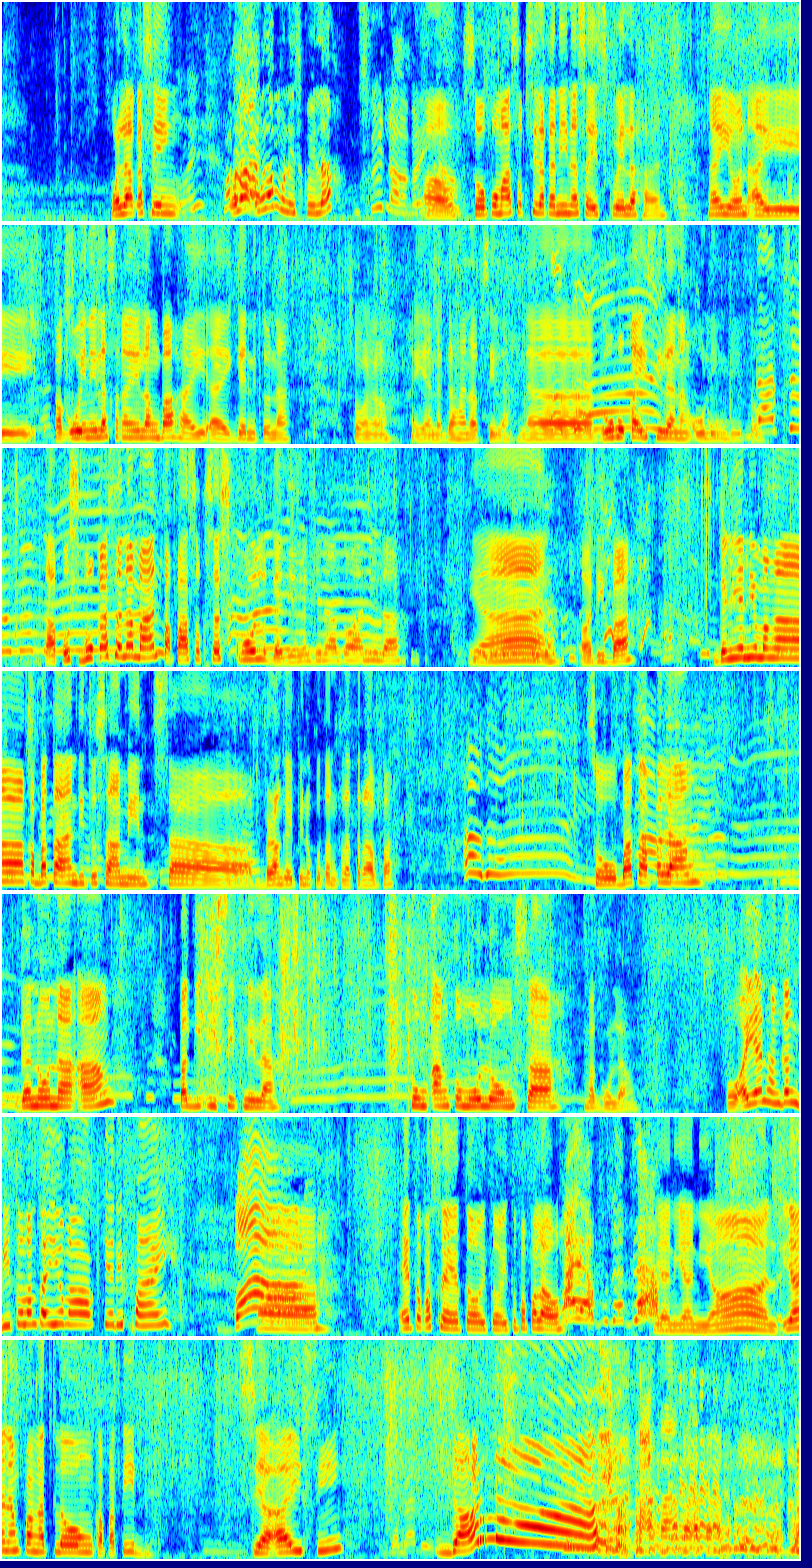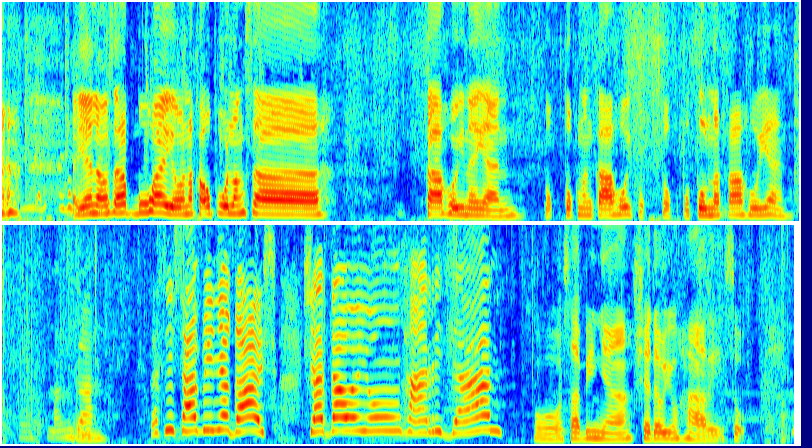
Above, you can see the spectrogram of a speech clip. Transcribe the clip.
Wala kasing wala wala mo na eskwela? Eskwela, Oh, so pumasok sila kanina sa eskwelahan. Ngayon ay pag-uwi nila sa kanilang bahay ay ganito na. So ano, ayan, naghahanap sila. Naguhukay sila ng uling dito. Tapos bukas na naman, papasok sa school. Ganyan ang ginagawa nila. Yan. O, di ba? Ganyan yung mga kabataan dito sa amin sa Barangay Pinukutan, Calatrava. So, bata pa lang, ganun na ang pag-iisip nila. Tum ang tumulong sa magulang. O, ayan, hanggang dito lang tayo mga Curify. Bye! Ah, eto kasi, ito, ito, ito pa pala, oh. Yan, yan, yan. Yan ang pangatlong kapatid. Siya ay si Darna! Ayan, oh, sarap buhay, oh. Nakaupo lang sa kahoy na yan. Tuktok ng kahoy, tuktok, putol na kahoy yan. Mangga. Kasi sabi niya guys, siya daw yung hari dyan. Oh, sabi niya, siya daw yung hari. So,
